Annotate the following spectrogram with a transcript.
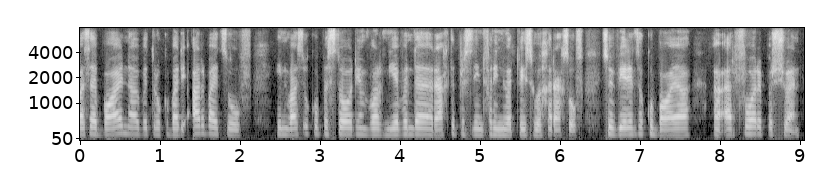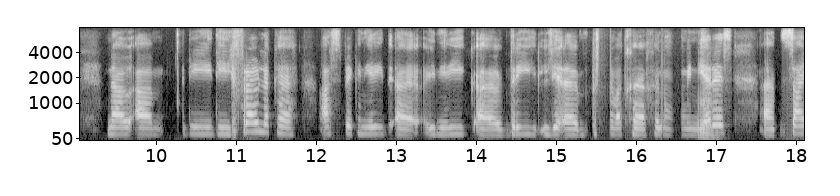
was hy baie nou betrokke by die Arbeidshof en was ook op 'n stadium waarnemende regter-president van die Noordwes Hooggeregshof. So weer eens 'n baie uh, ervare persoon. Nou um die die vroulike aspek in hierdie uh in hierdie uh drie uh, persone wat ge, genomineer hmm. is. Ehm um, sy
